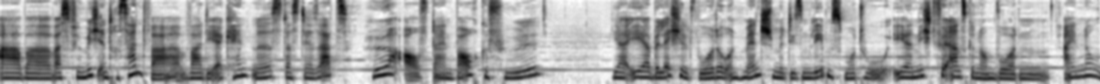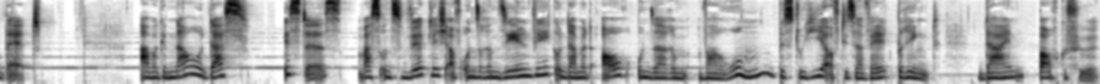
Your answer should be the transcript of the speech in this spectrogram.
Aber was für mich interessant war, war die Erkenntnis, dass der Satz Hör auf dein Bauchgefühl ja eher belächelt wurde und Menschen mit diesem Lebensmotto eher nicht für ernst genommen wurden. I know that. Aber genau das ist es, was uns wirklich auf unseren Seelenweg und damit auch unserem Warum bist du hier auf dieser Welt bringt. Dein Bauchgefühl.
